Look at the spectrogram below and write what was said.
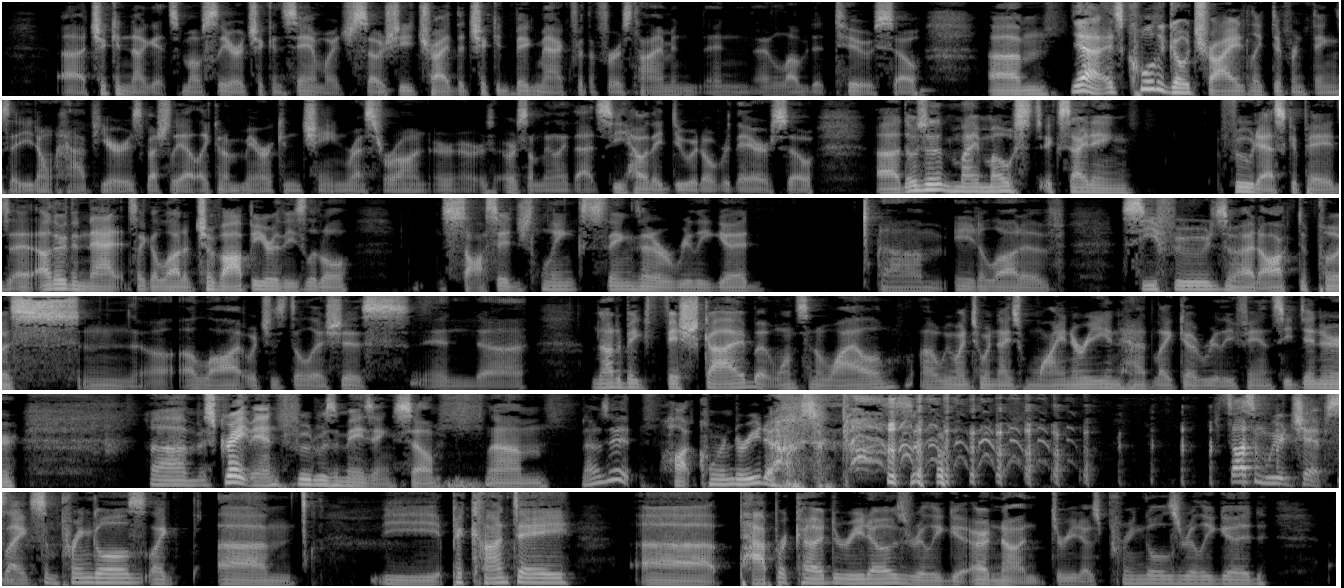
uh, chicken nuggets mostly or a chicken sandwich. So she tried the chicken Big Mac for the first time and and, and loved it too. So um yeah it's cool to go try like different things that you don't have here especially at like an american chain restaurant or or, or something like that. See how they do it over there. So uh those are my most exciting food escapades. Uh, other than that it's like a lot of cevapi or these little sausage links things that are really good. Um ate a lot of seafood so I had octopus and a lot which is delicious. And uh I'm not a big fish guy but once in a while uh, we went to a nice winery and had like a really fancy dinner. Um it's great man. Food was amazing. So um that was it. Hot corn doritos. Saw some weird chips like some pringles like um the picante uh paprika doritos really good or not doritos pringles really good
